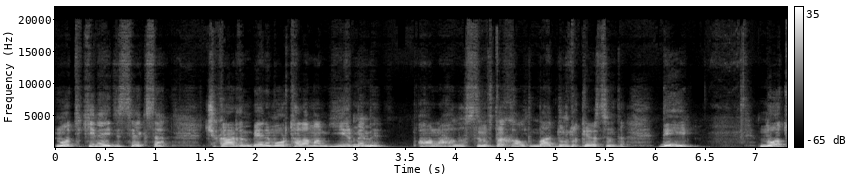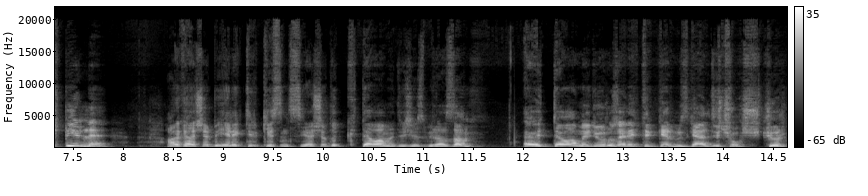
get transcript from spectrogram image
Not 2 neydi? 80. Çıkardım benim ortalamam 20 mi? Allah Allah sınıfta kaldım. Bak durduk yere sınıfta. Değil. Not 1 ile Arkadaşlar bir elektrik kesintisi yaşadık. Devam edeceğiz birazdan. Evet devam ediyoruz. Elektriklerimiz geldi çok şükür.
